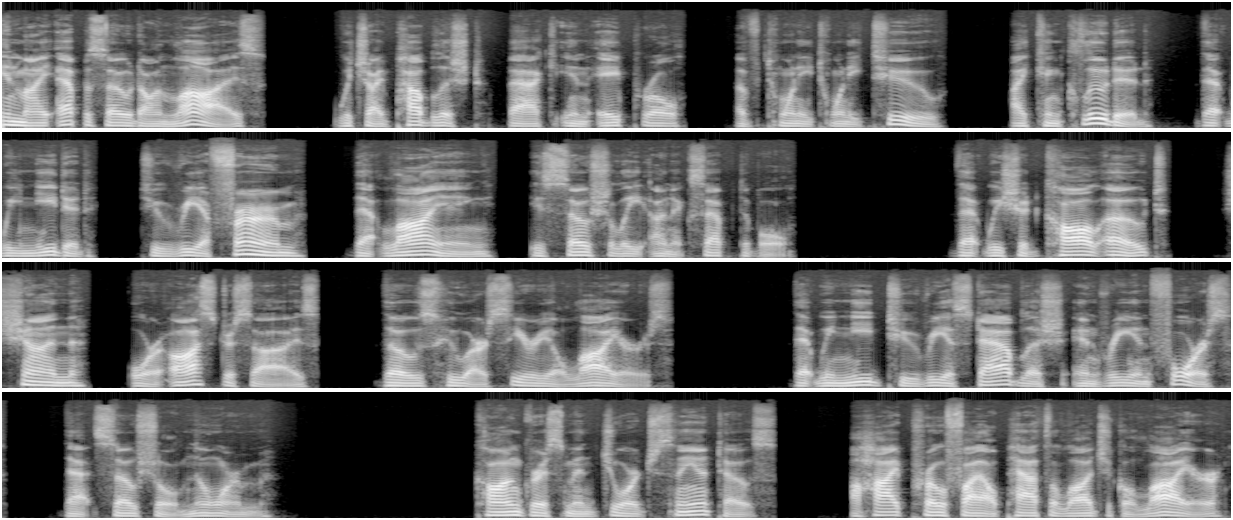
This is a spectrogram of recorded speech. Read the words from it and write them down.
In my episode on lies, which I published back in April of 2022, I concluded that we needed to reaffirm that lying is socially unacceptable, that we should call out, shun, or ostracize those who are serial liars, that we need to reestablish and reinforce that social norm. Congressman George Santos, a high profile pathological liar,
